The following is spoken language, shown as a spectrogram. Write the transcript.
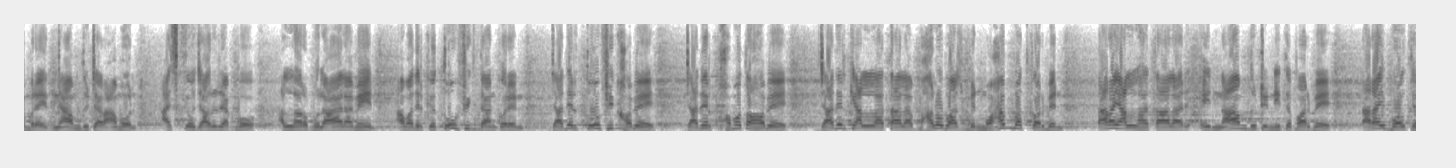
আমরা এই নাম দুইটার আমল আজকেও জারি রাখব। আল্লাহ রব্বুল আলমিন আমাদেরকে তৌফিক দান করেন। যাদের তৌফিক হবে, যাদের ক্ষমতা হবে, যাদেরকে আল্লাহ তাআলা ভালোবাসবেন, মোহাব্বত করবেন, তারাই আল্লাহ তাআলার এই নাম দুটি নিতে পারবে, তারাই বলতে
